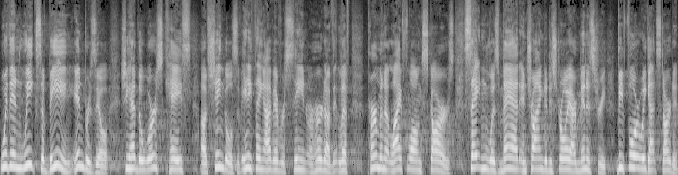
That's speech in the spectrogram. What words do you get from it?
Within weeks of being in Brazil, she had the worst case of shingles of anything I've ever seen or heard of that left permanent, lifelong scars. Satan was mad and trying to destroy our ministry before we got started.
